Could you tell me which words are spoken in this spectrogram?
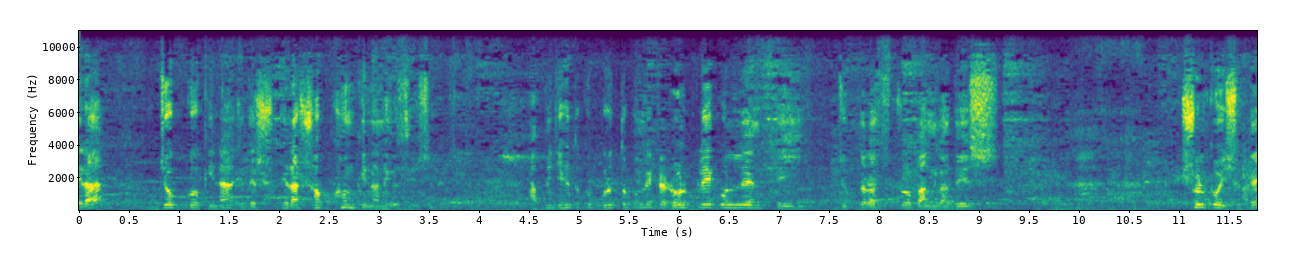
এরা যোগ্য কিনা, এদের এরা সক্ষম কিনা নেগোসিয়েশনের আপনি যেহেতু খুব গুরুত্বপূর্ণ একটা রোল প্লে করলেন এই যুক্তরাষ্ট্র বাংলাদেশ শুল্ক ইস্যুতে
